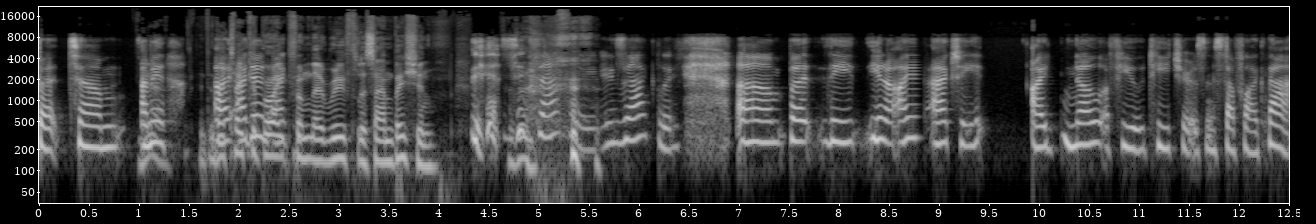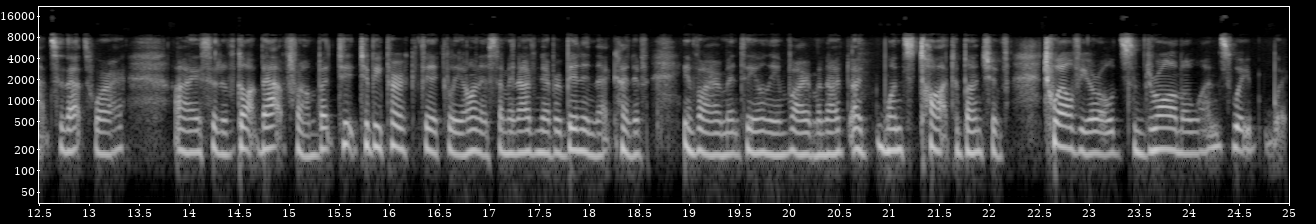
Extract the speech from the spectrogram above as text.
But um, I mean, They I, take I a break from their ruthless ambition. yes exactly exactly um, but the you know i actually i know a few teachers and stuff like that so that's where i, I sort of got that from. But to, to be perfectly honest i mean i've never been in that kind of environment the only environment. I, I once taught a bunch of 12 year olds some drama once way, way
